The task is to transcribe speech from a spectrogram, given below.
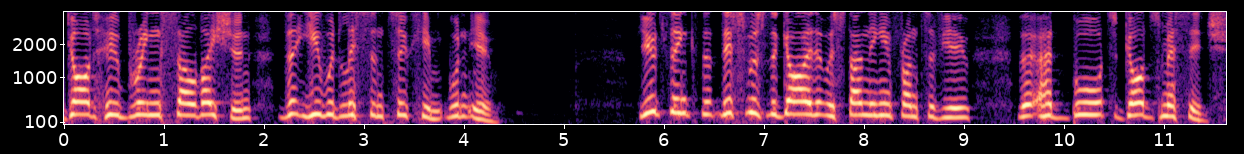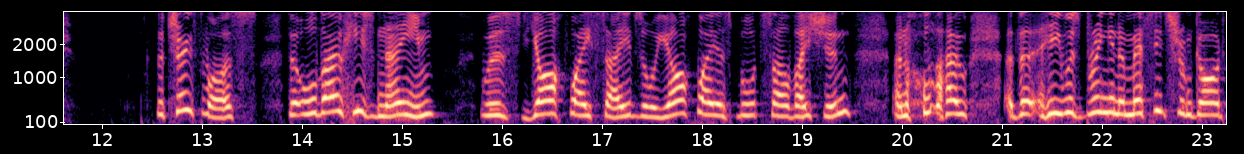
God who brings salvation, that you would listen to him, wouldn't you? You'd think that this was the guy that was standing in front of you that had brought God's message. The truth was that although his name was Yahweh saves or Yahweh has brought salvation, and although that he was bringing a message from God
